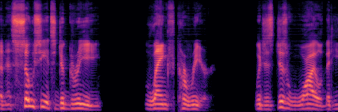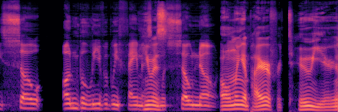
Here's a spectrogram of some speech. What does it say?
an associate's degree length career, which is just wild that he's so unbelievably famous He and was- was so known. only a pirate for two years.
